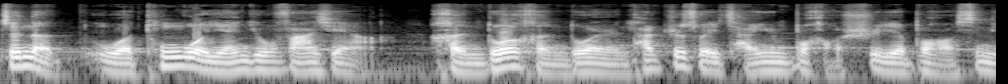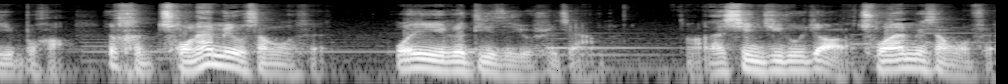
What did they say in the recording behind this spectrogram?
真的，我通过研究发现啊，很多很多人他之所以财运不好、事业不好、身体不好，就很从来没有上过坟。我有一个弟子就是这样的啊，他信基督教了，从来没上过坟。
